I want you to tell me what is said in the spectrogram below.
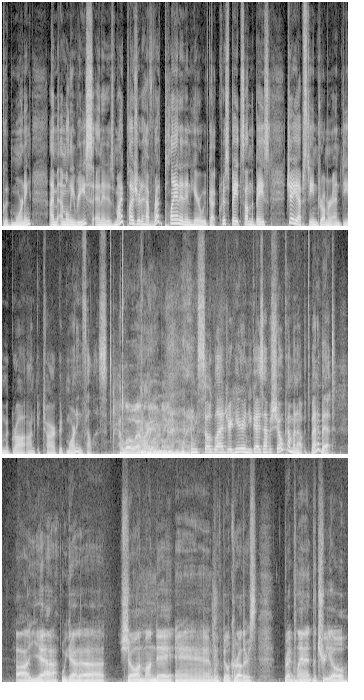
Good morning. I'm Emily Reese, and it is my pleasure to have Red Planet in here. We've got Chris Bates on the bass, Jay Epstein, drummer, and Dean Magraw on guitar. Good morning, fellas. Hello, Emily. Emily. I'm so glad you're here, and you guys have a show coming up. It's been a bit. Uh, yeah, we got a show on Monday and with Bill Carrothers. Red Planet, the trio,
